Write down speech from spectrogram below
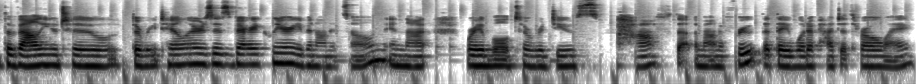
the value to the retailers is very clear, even on its own, in that we're able to reduce half the amount of fruit that they would have had to throw away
